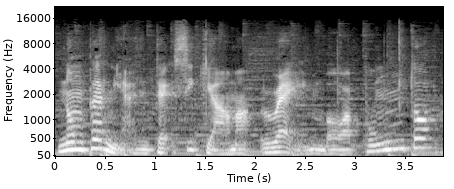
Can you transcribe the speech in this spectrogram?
non per niente si chiama Rainbow appunto.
